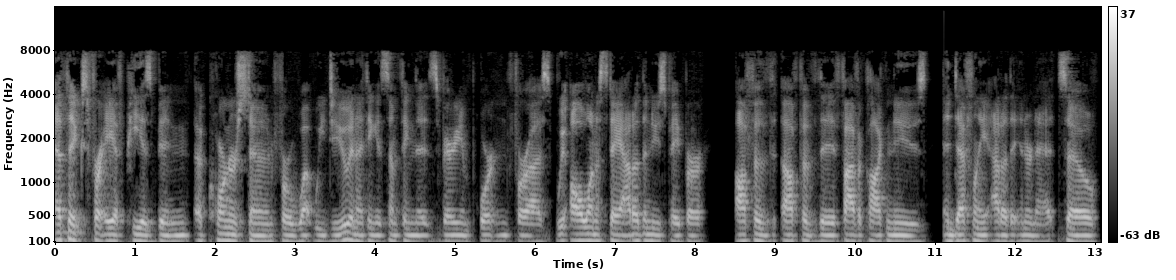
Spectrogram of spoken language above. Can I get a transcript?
Ethics for AFP has been a cornerstone for what we do, and I think it's something that's very important for us. We all want to stay out of the newspaper, off of off of the five o'clock news, and definitely out of the internet. So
